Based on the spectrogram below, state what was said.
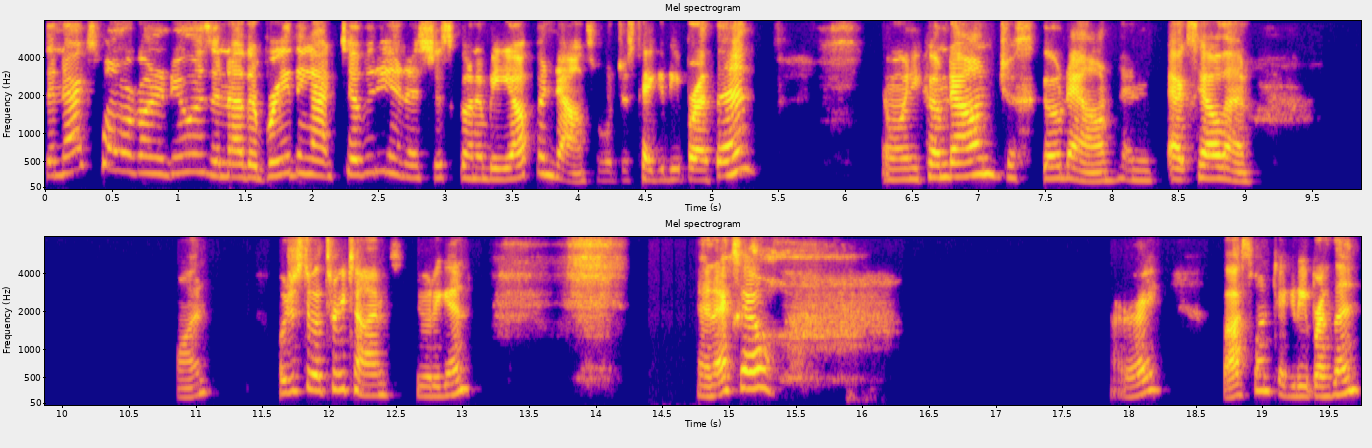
The next one we're going to do is another breathing activity, and it's just going to be up and down. So we'll just take a deep breath in. And when you come down, just go down and exhale then. One. We'll just do it three times. Do it again. And exhale. All right. Last one. Take a deep breath in.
